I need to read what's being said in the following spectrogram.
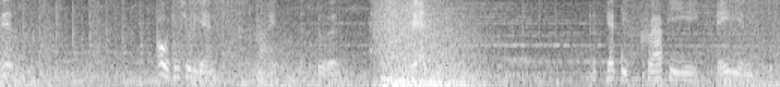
Miss. Oh, we can shoot again. Nice. Let's do this. Yes! Let's get these crappy aliens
